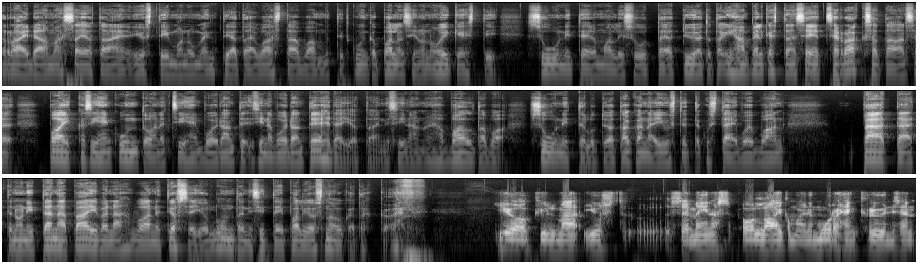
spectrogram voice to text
raidaamassa jotain justiin monumenttia tai vastaavaa, mutta että kuinka paljon siinä on oikeasti suunnitelmallisuutta ja työtä, tai ihan pelkästään se, että se raksataan se paikka siihen kuntoon, että siihen voidaan te- siinä voidaan tehdä jotain, niin siinä on ihan valtava suunnittelutyö takana, ja just, että kun sitä ei voi vaan päättää, että no niin tänä päivänä, vaan että jos ei ole lunta, niin sitten ei paljon snoukatakaan. Joo, kyllä mä just, se meinas olla aikamoinen murhenkryyni sen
